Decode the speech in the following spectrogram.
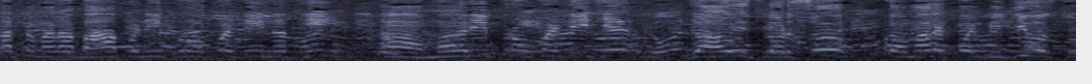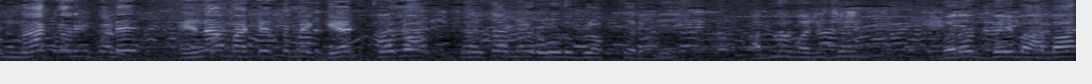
આ તમારા બાપની પ્રોપર્ટી નથી. આ અમારી પ્રોપર્ટી છે. જો આવું કરશો તો અમારે કોઈ બીજી વસ્તુ ના કરવી પડે. એના માટે તમે ગેટ ખોલો. તો તમે રોડ બ્લોક કરી દઈશું. આપનો પરિચય? ભરતભાઈ બાબા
